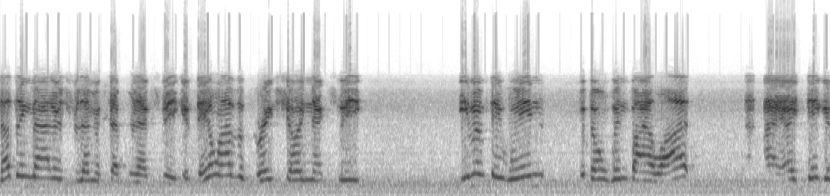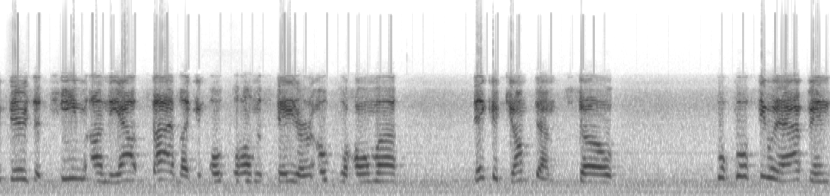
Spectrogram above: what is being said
Nothing matters for them except for next week. If they don't have a great showing next week, even if they win, but don't win by a lot, I, I think if there's a team on the outside, like an Oklahoma State or an Oklahoma, they could jump them. So we'll, we'll see what happens.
